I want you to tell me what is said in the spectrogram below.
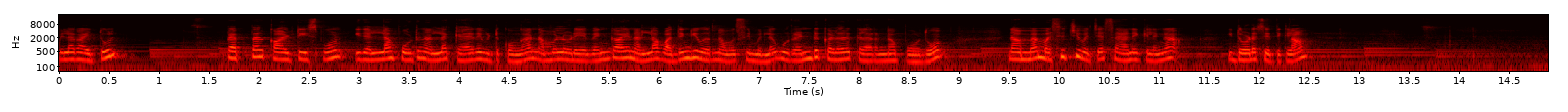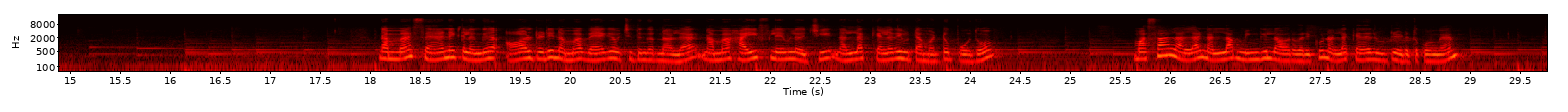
மிளகாய்த்தூள் பெப்பர் கால் டீஸ்பூன் இதெல்லாம் போட்டு நல்லா கிளறி விட்டுக்கோங்க. நம்மளுடைய வெங்காயம் நல்லா வதங்கி வரணும் அவசியம் இல்லை. ஒரு ரெண்டு கலர் கிளறுனா போதும். நாம் மசிச்சு வச்ச சேனைக்கிழங்க இதோட சேர்த்துக்கலாம். நம்ம சேனைக்கிழங்கு ஆல்ரெடி நம்ம வேக வச்சதுங்கிறதுனால நம்ம ஹை ஃப்ளேமில் வச்சு நல்லா கிளறி விட்டால் மட்டும் போதும். மசாலாவில் நல்லா மிங்கில் ஆகிற வரைக்கும் நல்லா கிளறி விட்டு எடுத்துக்கோங்க.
